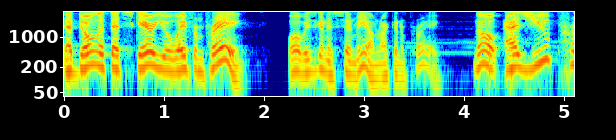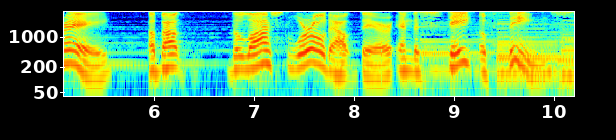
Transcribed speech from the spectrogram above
Now, don't let that scare you away from praying. Oh, he's going to send me. I'm not going to pray. No, as you pray about the lost world out there and the state of things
